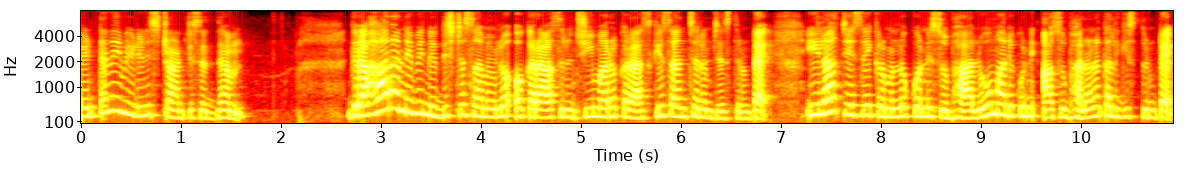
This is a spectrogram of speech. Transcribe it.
వెంటనే వీడియోని స్టార్ట్ చేసేద్దాం. గ్రహాలు అనేవి నిర్దిష్ట సమయంలో ఒక రాశి నుంచి మరొక రాశికి సంచారం చేస్తుంటాయి. ఇలా చేసే క్రమంలో కొన్ని శుభాలు మరికొన్ని అశుభాలను కలిగిస్తుంటాయి.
